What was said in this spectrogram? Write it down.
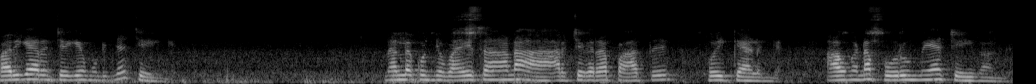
பரிகாரம் செய்ய முடிஞ்சால் செய்யுங்க. நல்ல கொஞ்சம் வயசான அர்ச்சகராக பார்த்து போய் கேளுங்க. அவங்கன்னா பொறுமையாக செய்வாங்க.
